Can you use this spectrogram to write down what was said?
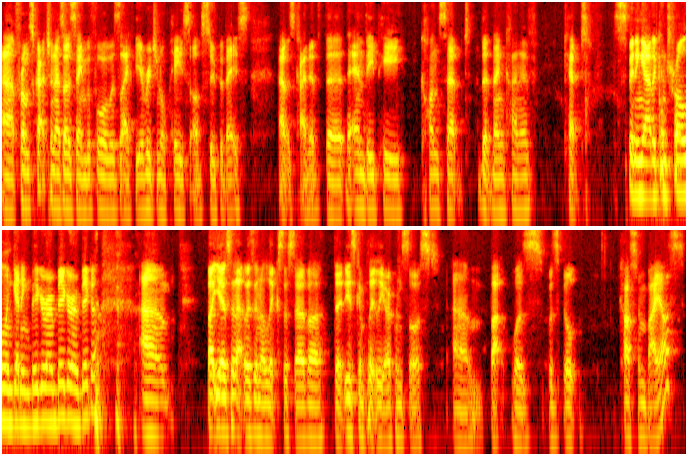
uh, from scratch, and as I was saying before, was like the original piece of Supabase. That was kind of the the MVP concept that then kind of kept spinning out of control and getting bigger and bigger and bigger. um, but yeah, so that was an Elixir server that is completely open sourced, um, but was was built custom by us.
